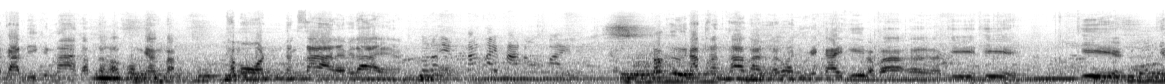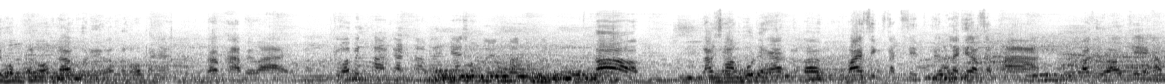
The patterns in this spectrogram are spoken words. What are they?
อาการดีขึ้นมากครับ แต่ก็คงยังแบบขโมนยังซ่าอะไรไม่ได้ฮะตัวเราเองตั้งใจพาน้องไปเลยก็คือนัดทานข้าวกันแล้วก็มันอยู่ใกล้ๆที่แบบว่าเออที่ที่ที่ที่ผมเคารพแล้วคนอื่นก็เคารพนะฮะก็พาไปไหว้ถือว่าเป็นทางการพาไปแก้ชงเลยหรือเปล่าครับก็เราชาวพุทธนะฮะมันก็ไหว้สิ่งศักดิ์สิทธิ์หรืออะไรที่เราศรัทธาก็ถือว่าโอเคครับ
